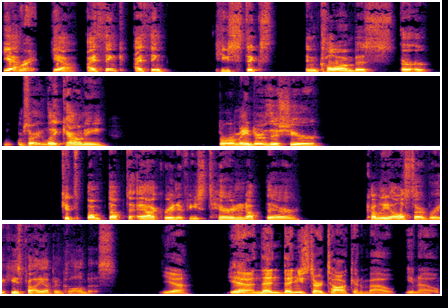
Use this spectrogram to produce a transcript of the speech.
Yeah, Right. yeah. I think I think he sticks in Columbus or, or I'm sorry, Lake County the remainder of this year. Gets bumped up to Akron. If he's tearing it up there, come the All Star break, he's probably up in Columbus. Yeah. Yeah. yeah, and then then you start talking about you know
